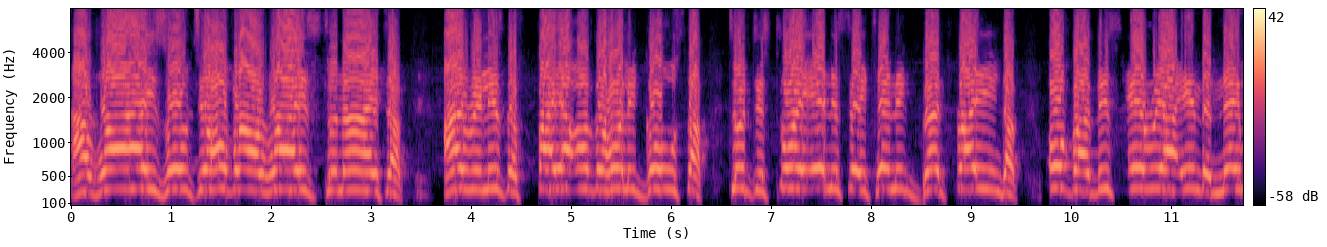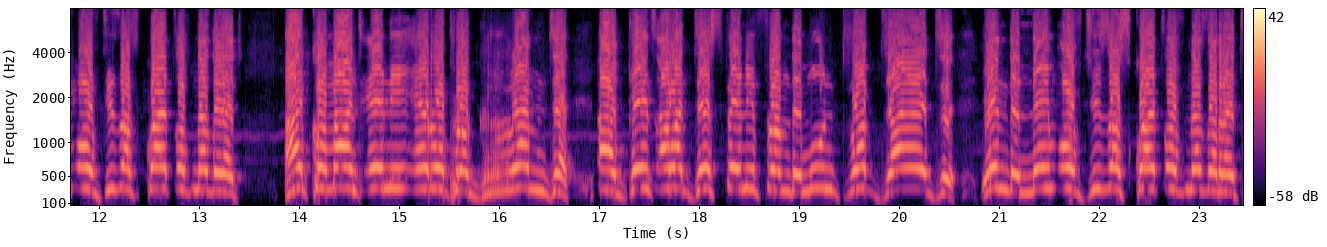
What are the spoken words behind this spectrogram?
Arise, O Jehovah, arise tonight. I release the fire of the Holy Ghost uh, to destroy any satanic bird flying uh, over this area in the name of Jesus Christ of Nazareth. I command any arrow programmed uh, against our destiny from the moon drop dead in the name of Jesus Christ of Nazareth.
